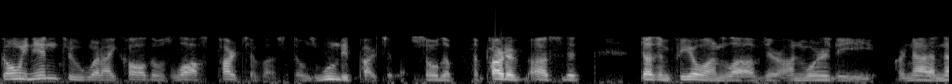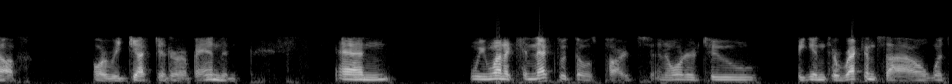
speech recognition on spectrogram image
going into what I call those lost parts of us, those wounded parts of us. So the the part of us that doesn't feel unloved or unworthy or not enough or rejected or abandoned. And we want to connect with those parts in order to begin to reconcile what's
